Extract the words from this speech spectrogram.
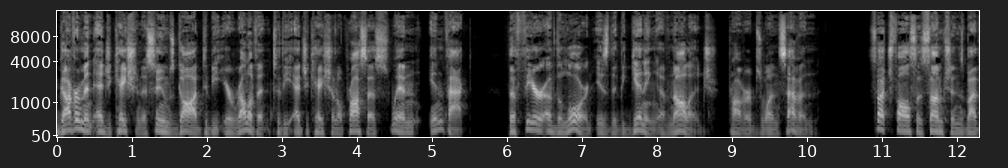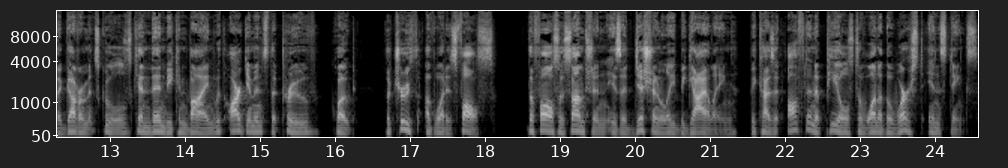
Government education assumes God to be irrelevant to the educational process when, in fact, the fear of the Lord is the beginning of knowledge. Proverbs 1 7. Such false assumptions by the government schools can then be combined with arguments that prove, quote, the truth of what is false. The false assumption is additionally beguiling because it often appeals to one of the worst instincts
